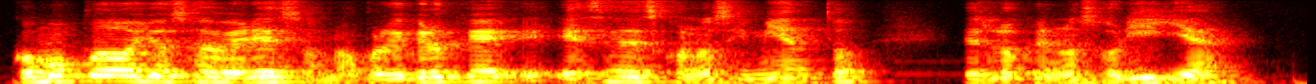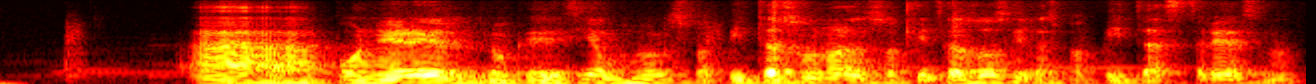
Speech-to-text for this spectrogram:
¿Cómo puedo yo saber eso? ¿no? Porque creo que ese desconocimiento es lo que nos orilla a poner el, lo que decíamos, ¿no? las papitas 1, las papitas 2 y las papitas 3, ¿no?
